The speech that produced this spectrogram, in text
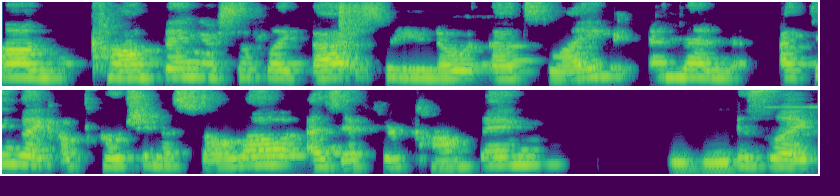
um, comping or stuff like that, so you know what that's like. And then I think like approaching a solo as if you're comping mm-hmm. is like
